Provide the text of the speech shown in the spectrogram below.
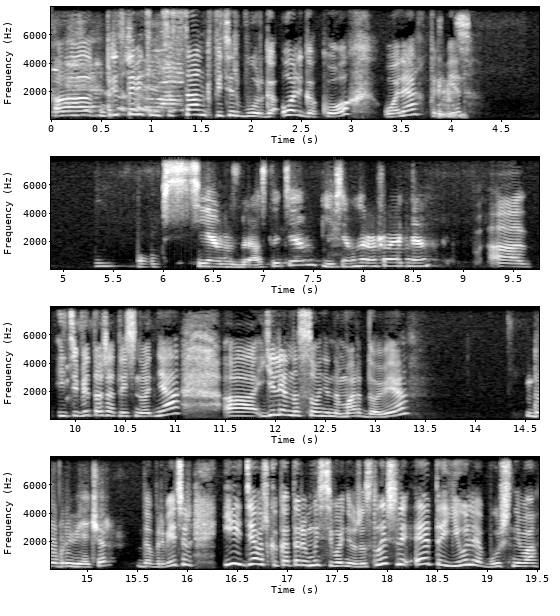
Э, представительница Санкт-Петербурга Ольга Кох. Оля, привет. Всем здравствуйте и всем хорошего дня. А, И тебе тоже отличного дня. А, Елена Сонина, Мордовия. Добрый вечер. Добрый вечер. И девушка, которую мы сегодня уже слышали, это Юлия Бушнева.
